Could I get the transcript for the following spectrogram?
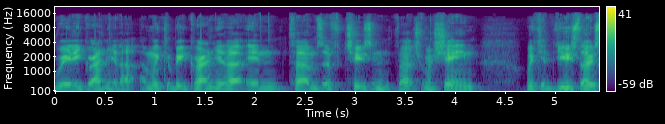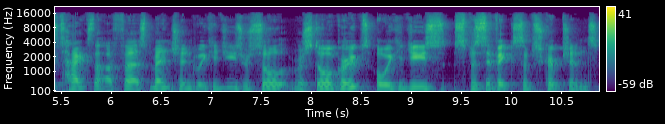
really granular, and we could be granular in terms of choosing virtual machine we could use those tags that I first mentioned. We could use restore, restore groups or we could use specific subscriptions.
